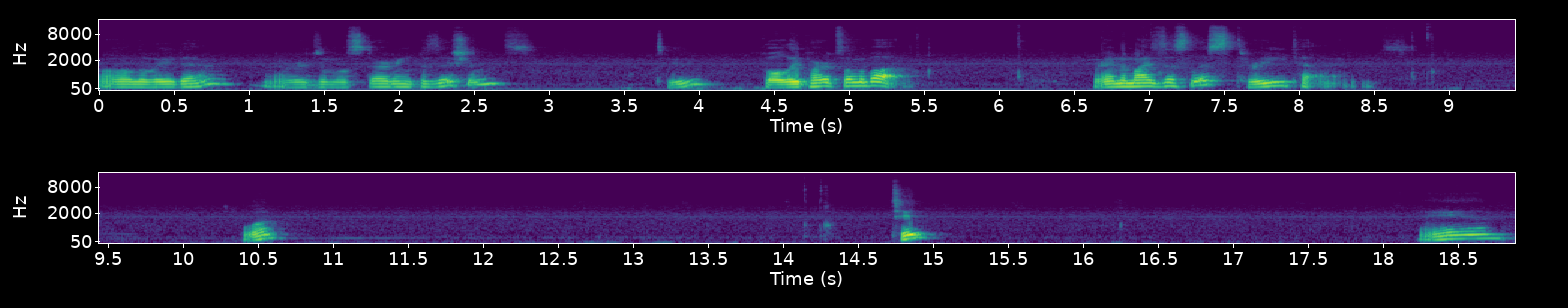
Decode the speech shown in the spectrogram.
All the way down, original starting positions. Two, Goalie parts on the bottom. Randomize this list three times. One, two, and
